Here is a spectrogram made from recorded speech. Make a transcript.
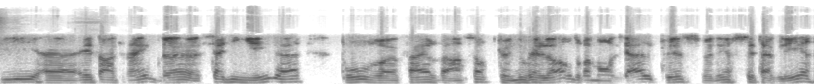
qui euh, est en train de s'aligner là, pour euh, faire en sorte qu'un nouvel ordre mondial puisse venir s'établir.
